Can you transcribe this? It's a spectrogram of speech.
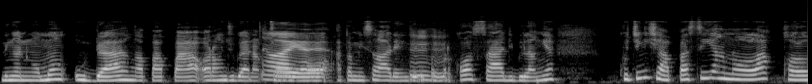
dengan ngomong udah nggak apa-apa orang juga anak Oh, cowok iya, iya. atau misal ada yang jadi Mhm. pemerkosa dibilangnya kucing siapa sih yang nolak kalau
